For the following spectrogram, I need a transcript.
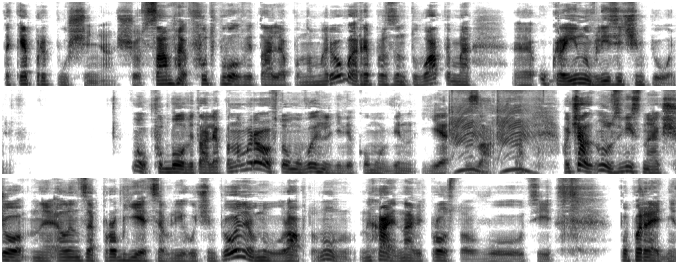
таке припущення, що саме футбол Віталія Пономарьова репрезентуватиме е, Україну в Лізі Чемпіонів. Ну, футбол Віталія Пономарьова в тому вигляді, в якому він є зараз. Так? Хоча, ну, звісно, якщо ЛНЗ проб'ється в Лігу Чемпіонів, ну раптом, ну нехай навіть просто в ці попередні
